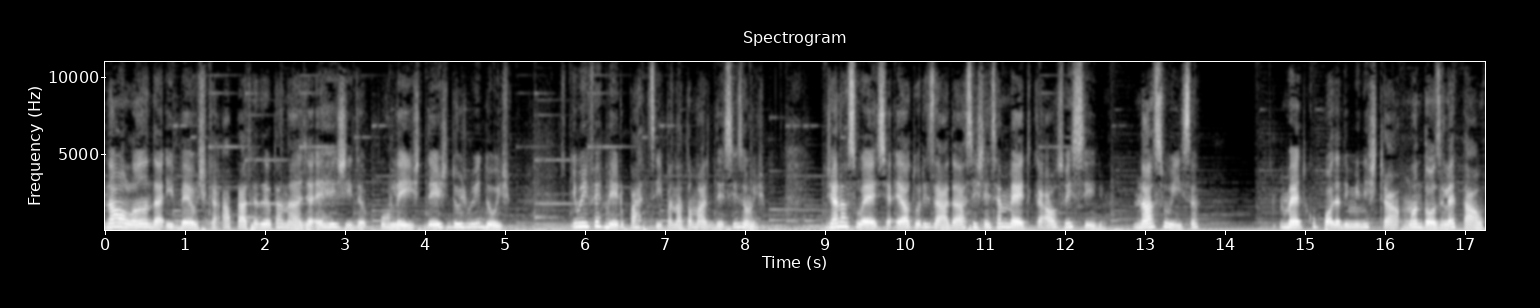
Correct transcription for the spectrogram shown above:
Na Holanda e Bélgica, a prática da eutanásia é regida por leis desde 2002 e o enfermeiro participa na tomada de decisões. Já na Suécia, é autorizada a assistência médica ao suicídio. Na Suíça, o médico pode administrar uma dose letal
